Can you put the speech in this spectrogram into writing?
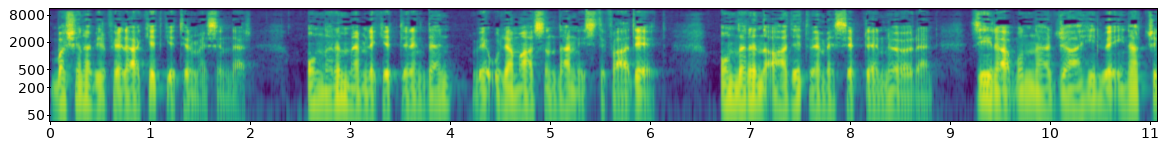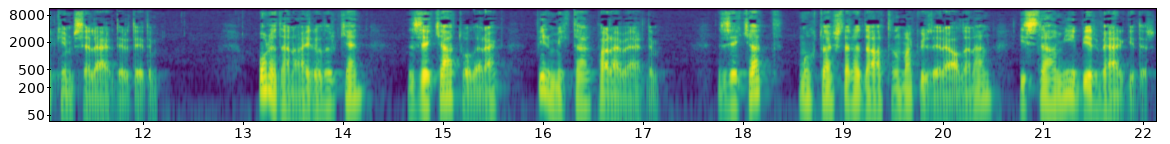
başına bir felaket getirmesinler. Onların memleketlerinden ve ulemasından istifade et. Onların adet ve mezheplerini öğren. Zira bunlar cahil ve inatçı kimselerdir dedim. Oradan ayrılırken zekat olarak bir miktar para verdim. Zekat muhtaçlara dağıtılmak üzere alınan İslami bir vergidir.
